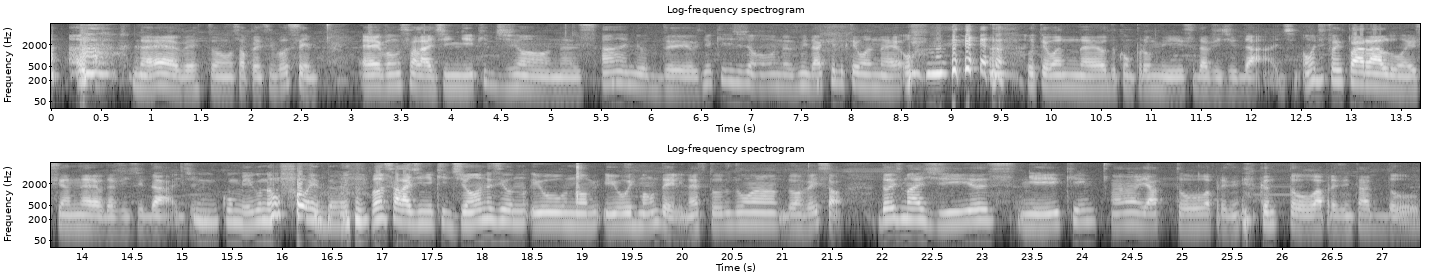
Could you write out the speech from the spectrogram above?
né, Everton? Só pensa em você. É, vamos falar de Nick Jonas. Ai, meu Deus, Nick Jonas, me dá aquele teu anel. o teu anel do compromisso, da virgindade. Onde foi parar, Luan, esse anel da virgindade? Hum, comigo não foi, Dani. vamos falar de Nick Jonas e o, e o, nome, e o irmão dele, né? Tudo de uma, de uma vez só. Dois Magias, Nick, ai, ator, apresen cantor, apresentador.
